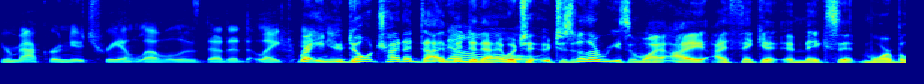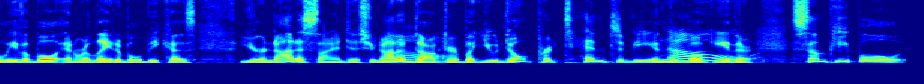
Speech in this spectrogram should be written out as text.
your macronutrient level is da da da. Like Right, and you you're- don't try to dive into that, which which is another reason why I, I think it, it makes it more believable and relatable because you're not a scientist, you're not a doctor, but you don't pretend to be in the book either. Some people,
